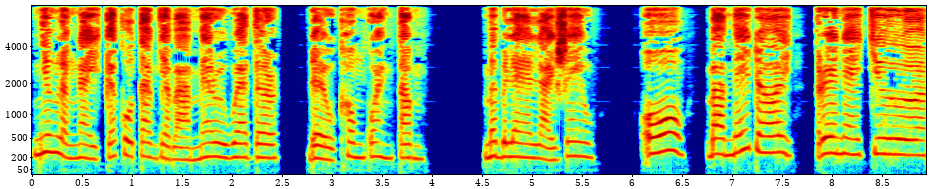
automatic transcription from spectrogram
Nhưng lần này cả cô ta và bà Meriwether đều không quan tâm. Mabele lại reo. Ô, bà mét ơi, Rene chưa...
